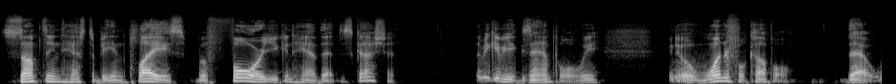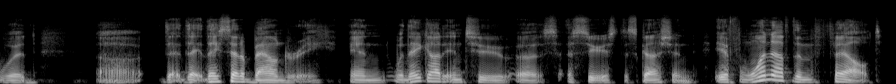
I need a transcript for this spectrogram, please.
something has to be in place before you can have that discussion. Let me give you an example. We we knew a wonderful couple that would uh, they they set a boundary, and when they got into a, a serious discussion, if one of them felt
